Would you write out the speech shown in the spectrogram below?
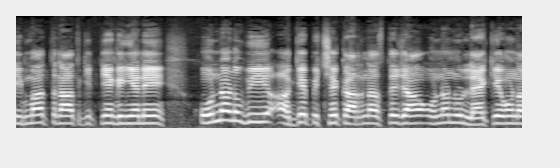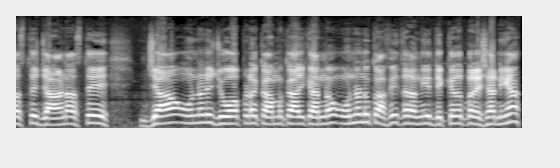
ਟੀਮਾਂ ਤਨਾਤ ਕੀਤੀਆਂ ਗਈਆਂ ਨੇ, ਉਹਨਾਂ ਨੂੰ ਵੀ ਅੱਗੇ ਪਿੱਛੇ ਕਰਨ ਵਾਸਤੇ ਜਾਂ ਉਹਨਾਂ ਨੂੰ ਲੈ ਕੇ ਆਉਣ ਵਾਸਤੇ, ਜਾਣ ਵਾਸਤੇ, ਜਾਂ ਉਹਨਾਂ ਨੇ ਜੋ ਆਪਣਾ ਕੰਮਕਾਜ ਕਰਨਾ, ਉਹਨਾਂ ਨੂੰ ਕਾਫੀ ਤਰ੍ਹਾਂ ਦੀਆਂ ਦਿੱਕਤ, ਪਰੇਸ਼ਾਨੀਆਂ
